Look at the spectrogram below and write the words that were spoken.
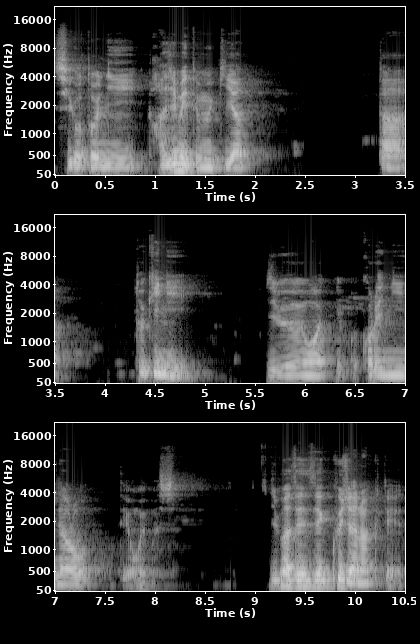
仕事に初めて向き合った時に自分はこれになろうって思いました。自分は全然苦じゃなくて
